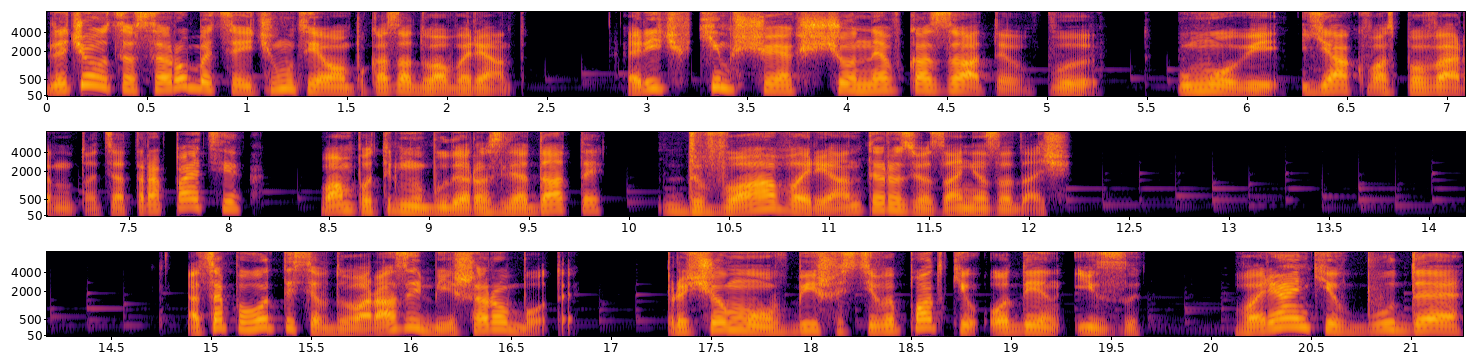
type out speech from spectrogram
Для чого це все робиться і чому це я вам показав два варіанти? Річ в тім, що якщо не вказати в умові, як у вас повернута ця трапеція, вам потрібно буде розглядати два варіанти розв'язання задач. А це погодьтеся в два рази більше роботи. Причому в більшості випадків один із варіантів буде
